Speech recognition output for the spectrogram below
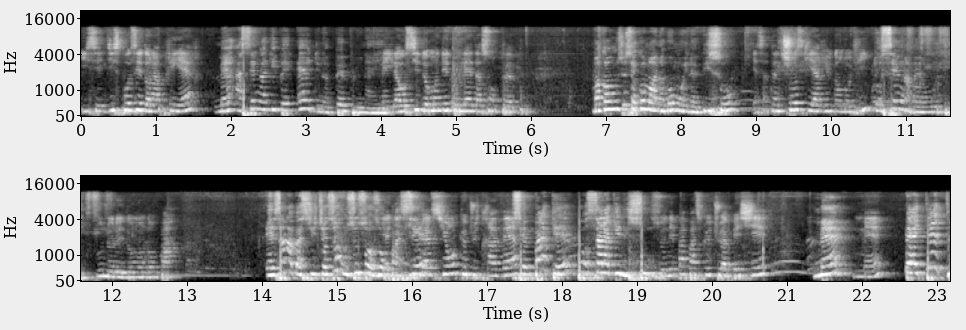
il s'est disposé dans la prière, mais il a aussi demandé de l'aide à son peuple. Il y a certaines choses qui arrivent dans nos vies, nous ne les demandons pas. Il y a des situations que tu traverses, ce n'est pas parce que tu as péché, mais mais peut-être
